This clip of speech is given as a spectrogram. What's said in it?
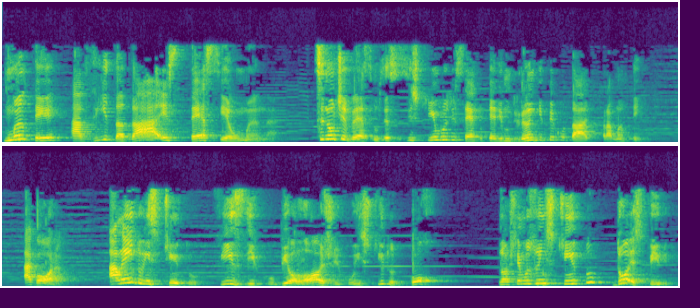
manter a vida da espécie humana. Se não tivéssemos esses estímulos, de certo, teríamos grande dificuldade para manter. Agora, além do instinto físico, biológico, o instinto do corpo, nós temos o instinto do espírito.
